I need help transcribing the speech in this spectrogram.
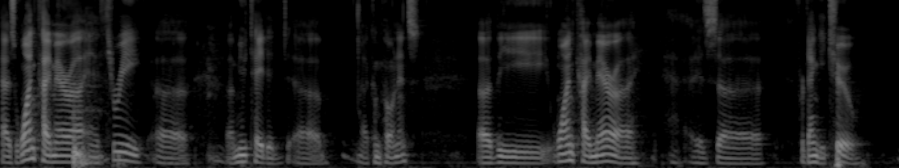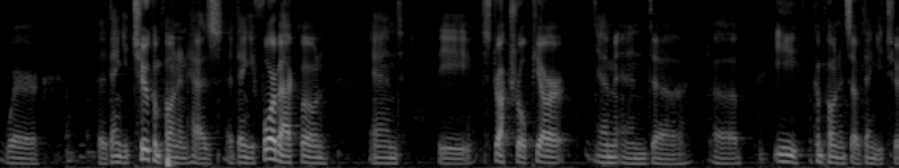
has one chimera and three uh, mutated components. the one chimera is for dengue 2, where the dengue 2 component has a dengue 4 backbone and the structural PRM and uh, uh, E components of dengue 2.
